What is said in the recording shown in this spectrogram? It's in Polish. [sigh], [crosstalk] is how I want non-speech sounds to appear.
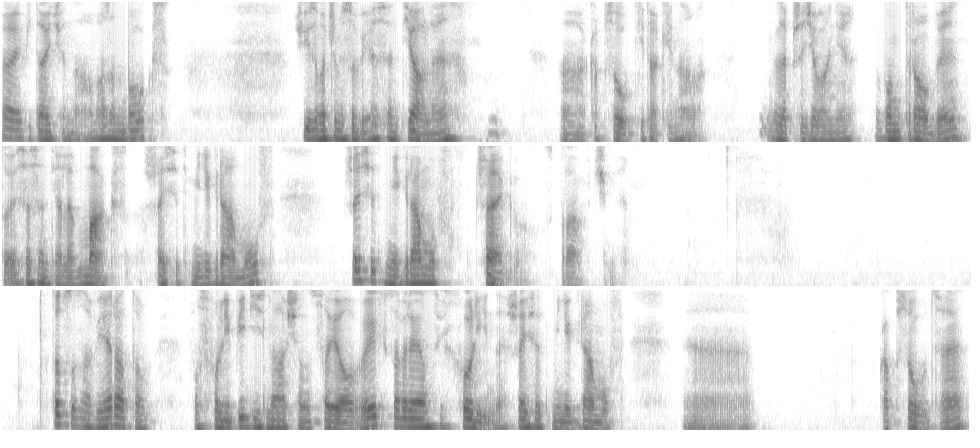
Hej, witajcie na Amazon Box. Dzisiaj zobaczymy sobie Essentiale, a, kapsułki takie na lepsze działanie wątroby. To jest Essentiale Max 600 mg. 600 mg czego? Sprawdźmy. To co zawiera to fosfolipidi z nasion sojowych zawierających cholinę 600 mg e, w kapsułce.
